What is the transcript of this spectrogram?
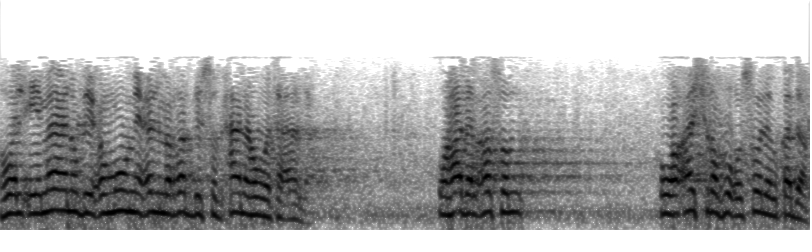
هو الإيمان بعموم علم الرب سبحانه وتعالى. وهذا الأصل هو أشرف أصول القدر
